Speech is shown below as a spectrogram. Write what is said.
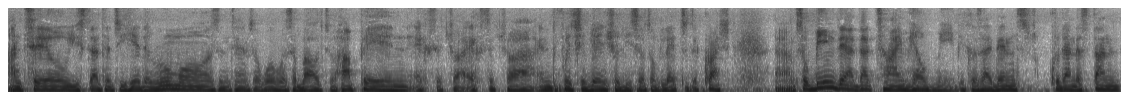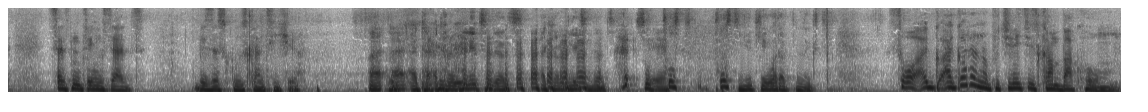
until you started to hear the rumors in terms of what was about to happen, etc., etc., and which eventually sort of led to the crash. Um, so being there at that time helped me because I then could understand certain things that business schools can teach you. I, I, I, can, I can relate to that. I can relate to that. So Yeah. post post UK, what happened next? So I, I got an opportunity to come back home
